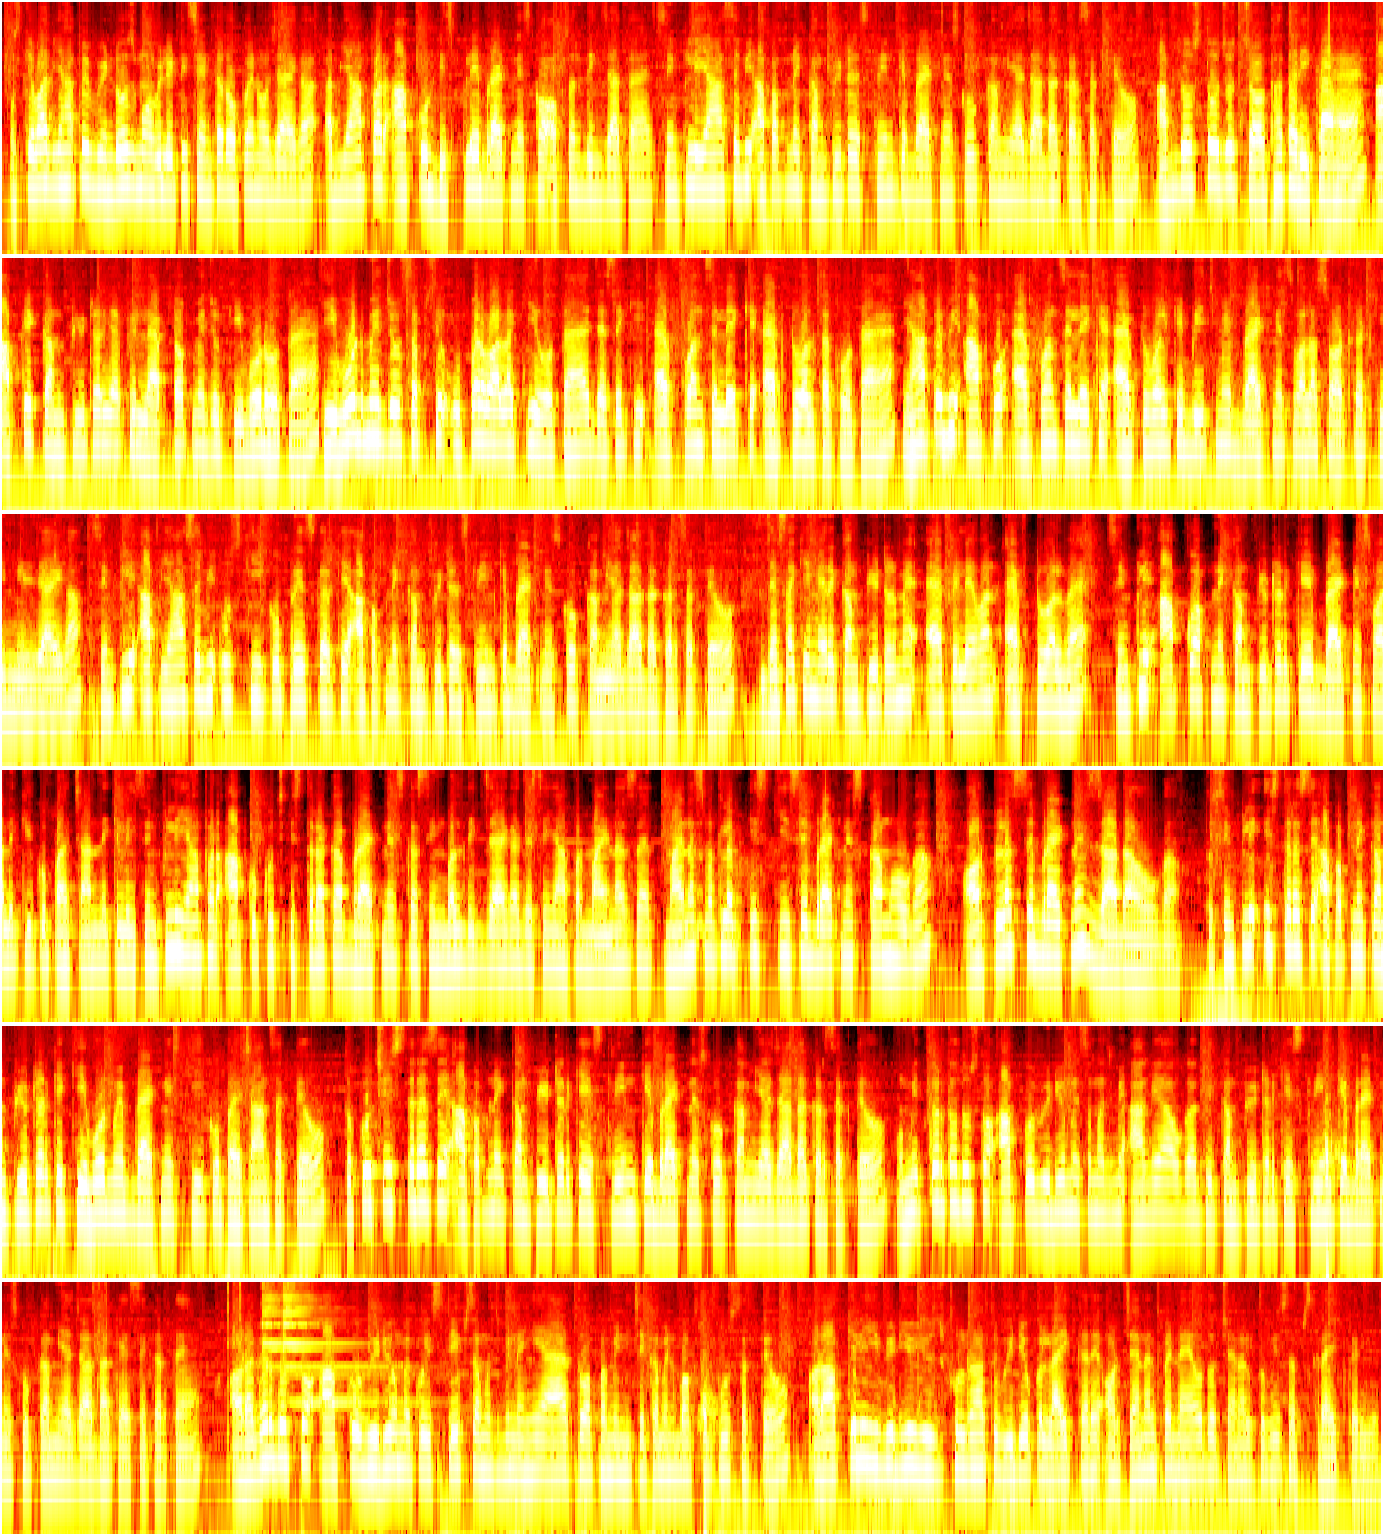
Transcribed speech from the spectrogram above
उसके बाद यहाँ पे विंडोज़ मोबिलिटी सेंटर ओपन हो जाएगा। अब यहाँ पर आपको डिस्प्ले ब्राइटनेस का ऑप्शन दिख जाता है। सिंपली यहाँ से भी आप अपने कंप्यूटर स्क्रीन के ब्राइटनेस को कम या ज़्यादा कर सकते हो। अब दोस्तों, जो चौथा तरीका है, आपके कंप्यूटर या फिर लैपटॉप में जो कीबोर्ड होता है कीबोर्ड में जो सबसे ऊपर वाला की होता है, जैसे की एफ़ से लेके एफ़ तक होता है, यहाँ पे भी आपको एफ़ से लेके एफ़ के बीच में ब्राइटनेस वाला शॉर्टकट की मिल जाएगा। सिंपली आप यहाँ से भी उस की को प्रेस करके आप अपने कंप्यूटर स्क्रीन के ब्राइटनेस को कम या ज़्यादा कर सकते हो। जैसा की मेरे कंप्यूटर में F11, F12 है। सिंपली आपको अपने कंप्यूटर के ब्राइटनेस वाले की को पहचानने के लिए सिंपली यहाँ पर आपको कुछ इस तरह का ब्राइटनेस का सिंबल दिख जाएगा जैसे यहाँ पर माइनस है। माइनस मतलब इस की से ब्राइटनेस कम होगा और प्लस से ब्राइटनेस ज़्यादा होगा। तो सिंपली इस तरह से आप अपने कंप्यूटर के कीबोर्ड में ब्राइटनेस की को पहचान सकते हो। तो कुछ इस तरह से आप अपने कंप्यूटर के स्क्रीन के ब्राइटनेस को कम या ज़्यादा कर सकते हो। उम्मीद करता हूँ दोस्तों, आपको वीडियो में समझ में आ गया होगा कि कंप्यूटर के स्क्रीन के ब्राइटनेस को कम या ज़्यादा कैसे करते हैं। और अगर दोस्तों आपको वीडियो में कोई स्टेप समझ में नहीं आया तो आप हमें नीचे कमेंट बॉक्स में पूछ सकते हो। और आपके लिए ये वीडियो यूजफुल रहा तो वीडियो को लाइक करें और चैनल पर नए हो तो चैनल को भी सब्सक्राइब करिए।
